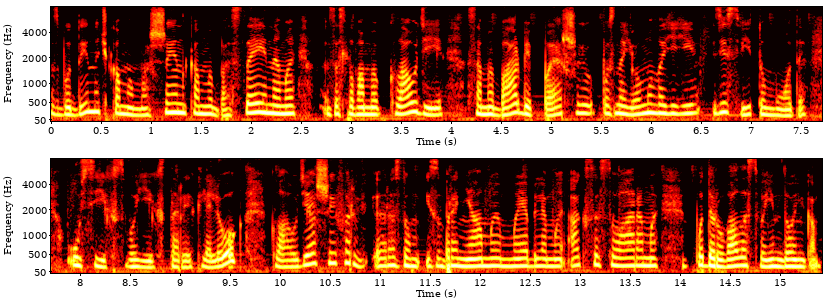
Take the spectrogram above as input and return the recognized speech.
з будиночками, машинками, басейнами. За словами Клаудії, саме Барбі першою познайомила її зі світом моди. Усіх своїх старих ляльок Клаудія Шифер разом із вбраннями, меблями, аксесуарами подарувала своїм донькам.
